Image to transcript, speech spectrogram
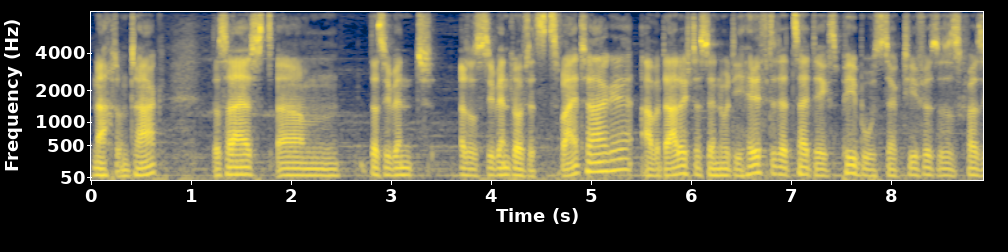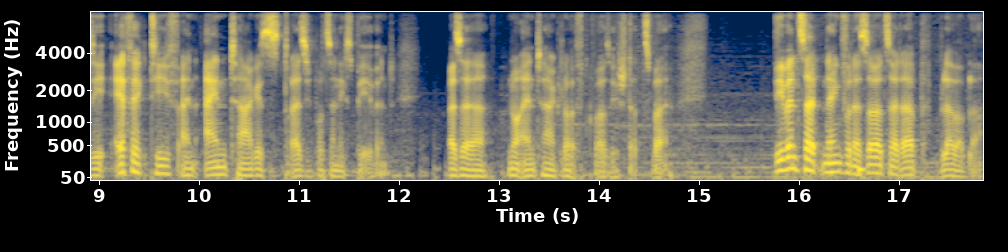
Nacht und Tag. Das heißt, ähm, das Event, also das Event läuft jetzt zwei Tage, aber dadurch, dass ja nur die Hälfte der Zeit der XP-Boost aktiv ist, ist es quasi effektiv ein Eintages 30% XP-Event. Weil ja nur einen Tag läuft quasi statt zwei. Die Eventzeiten hängen von der Serverzeit ab, bla bla bla.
